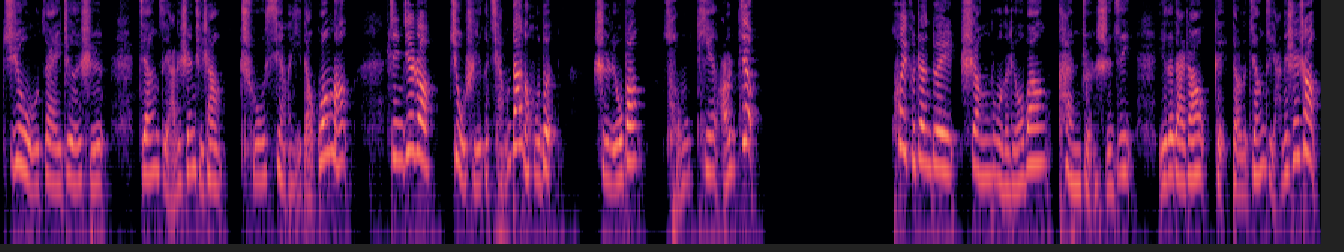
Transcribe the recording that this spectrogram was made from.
就在这时，姜子牙的身体上出现了一道光芒，紧接着就是一个强大的护盾。是刘邦从天而降，会客战队上路的刘邦看准时机，一个大招给到了姜子牙的身上，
